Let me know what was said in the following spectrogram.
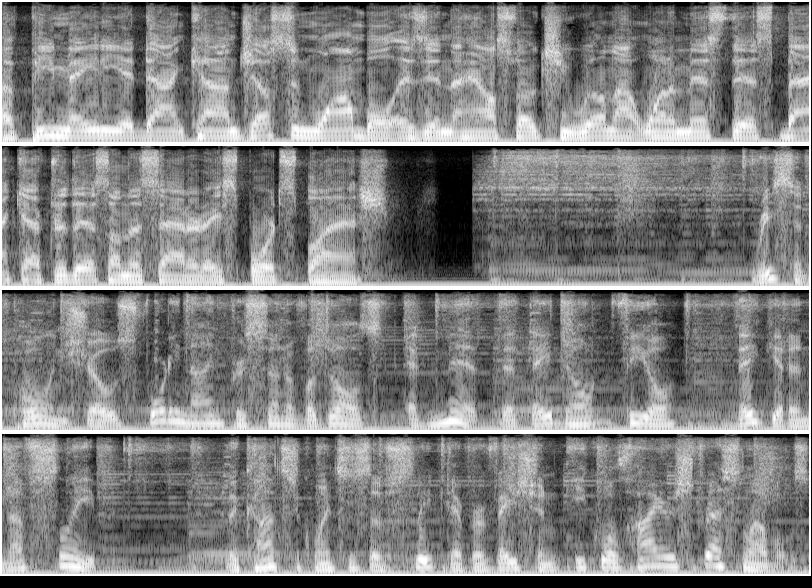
of PeayMania.com. Justin Womble is in the house, folks. You will not want to miss this. Back after this on the Saturday Sports Splash. Recent polling shows 49% of adults admit that they don't feel they get enough sleep. The consequences of sleep deprivation equal higher stress levels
